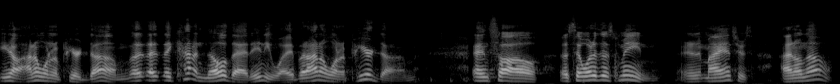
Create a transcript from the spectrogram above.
you know, I don't want to appear dumb. They, they kind of know that anyway, but I don't want to appear dumb. And so they say, What does this mean? And my answer is, I don't know.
